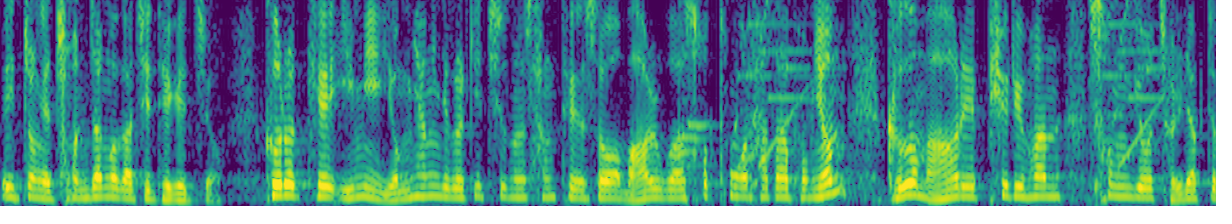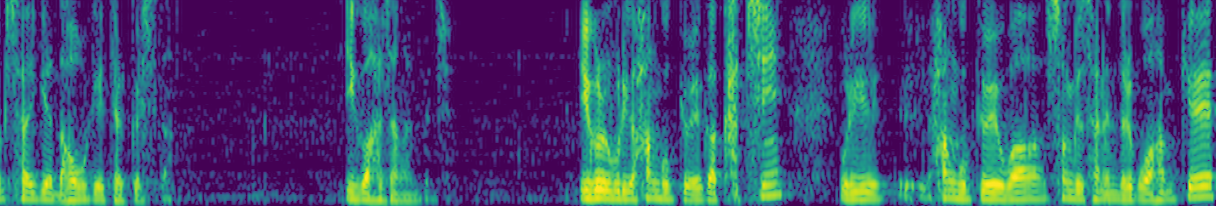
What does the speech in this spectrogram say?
일종의 촌장과 같이 되겠죠. 그렇게 이미 영향력을 끼치는 상태에서 마을과 소통을 하다 보면 그 마을에 필요한 선교 전략적 사역에 나오게 될 것이다. 이거 하자는 거죠. 이걸 우리가 한국 교회가 같이 우리 한국 교회와 선교사님들과 함께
